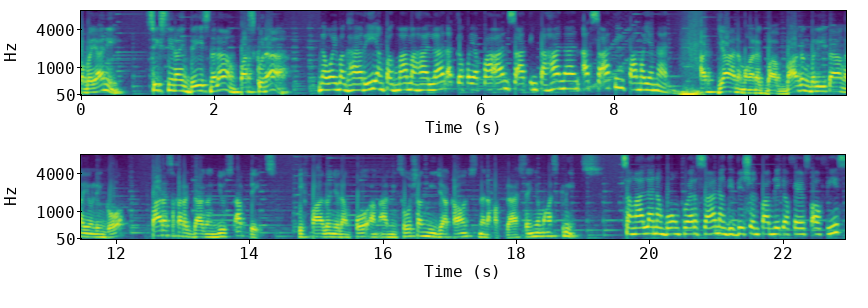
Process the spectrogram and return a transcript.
kabayani, 69 days na lang, Pasko na! Naway maghari ang pagmamahalan at kapayapaan sa ating tahanan at sa ating pamayanan. At yan ang mga nagbabagang balita ngayong linggo para sa karagdagang news updates. I-follow nyo lang po ang aming social media accounts na naka-flash sa inyong mga screens. Sa ngalan ng buong puwersa ng Division Public Affairs Office,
